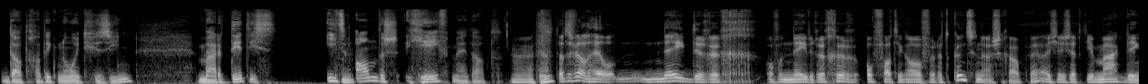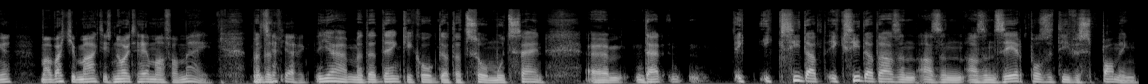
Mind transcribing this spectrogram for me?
Dat had ik nooit gezien. Maar dit is iets hm. anders geeft mij dat. Dat is wel een heel nederig of een nederiger opvatting over het kunstenaarschap. Hè? Als je zegt, je maakt dingen, maar wat je maakt is nooit helemaal van mij. Maar dat, zeg je eigenlijk. Ja, maar dat denk ik ook dat dat zo moet zijn. Um, daar, ik, ik, zie dat, ik zie dat als een, als een, als een zeer positieve spanning.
